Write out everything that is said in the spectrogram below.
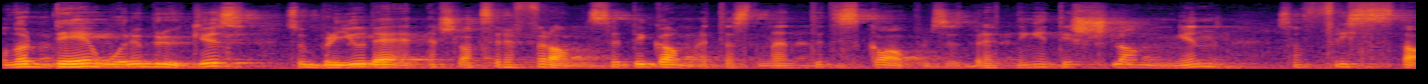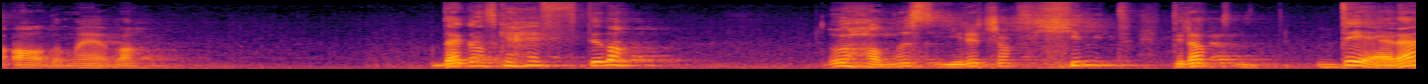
Og når det ordet brukes, så blir jo det en slags referanse til Gamle Testamentet, til skapelsesberetningen, til slangen som frista Adam og Eva. Det er ganske heftig, da. Når Johannes gir et slags hint til at Dere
